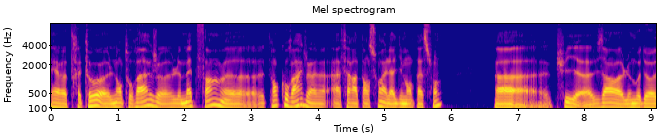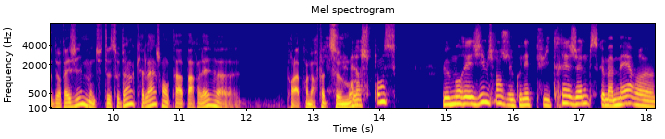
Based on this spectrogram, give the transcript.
Euh, très tôt, euh, l'entourage, euh, le médecin t'encourage à, faire attention à l'alimentation. puis vient le mot de, régime. Tu te souviens à quel âge on t'a parlé pour la première fois de ce mot? Alors je pense le mot régime, je pense que je le connais depuis très jeune, puisque ma mère,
